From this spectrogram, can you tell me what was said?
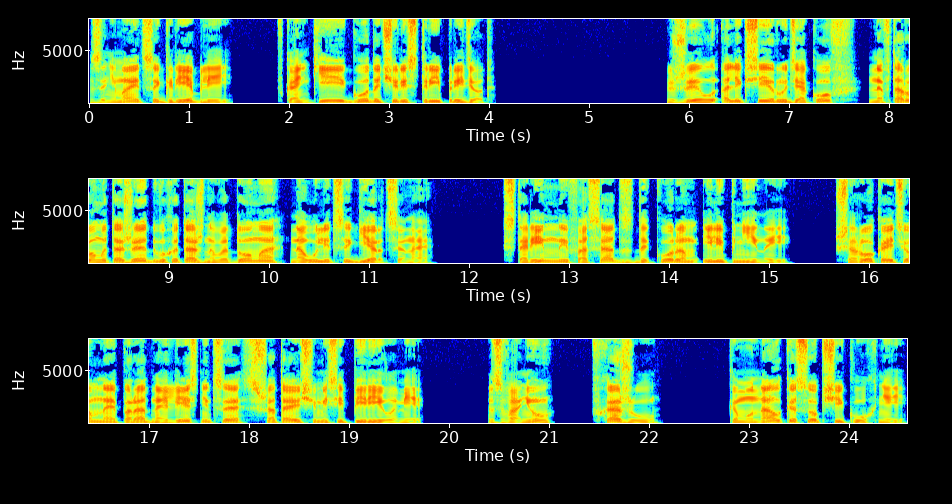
занимается греблей. В коньки года через три придет. Жил Алексей Рудяков на втором этаже двухэтажного дома на улице Герцена старинный фасад с декором и лепниной, широкая темная парадная лестница с шатающимися перилами. Звоню, вхожу. Коммуналка с общей кухней.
